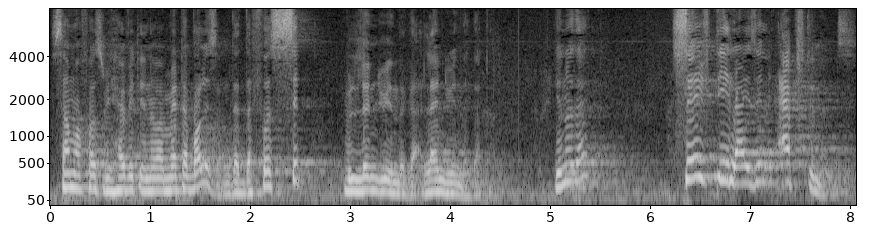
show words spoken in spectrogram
Some of us, we have it in our metabolism, that the first sip will land you in the, land you in the gutter. You know that? Safety lies in abstinence.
